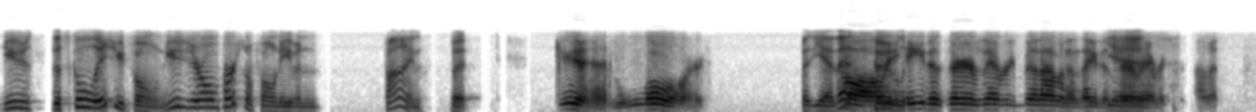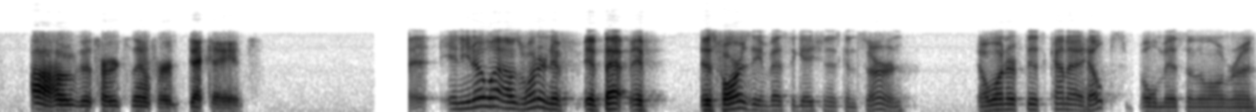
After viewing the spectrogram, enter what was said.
use the school issued phone. Use your own personal phone, even fine. But Good Lord. But yeah, that oh, totally. he deserves every bit of it, and they deserve Yes. every bit of it. I hope this hurts them for decades. Uh, and you know what? I was wondering if if that if as far as the investigation is concerned, I wonder if this kind of helps Ole Miss in the long run.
